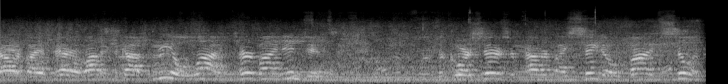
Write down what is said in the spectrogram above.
Powered by a pair of honest-to-God real live turbine engines, the Corsairs are powered by Saito 5-cylinder.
